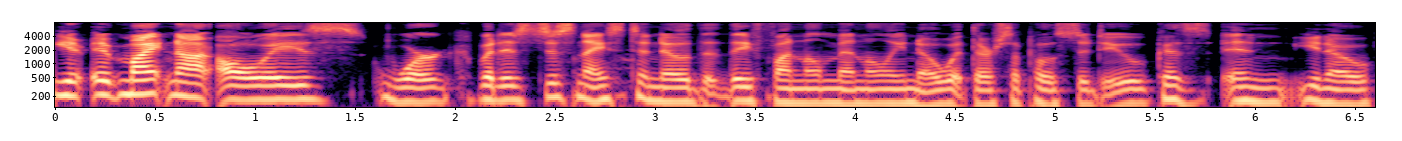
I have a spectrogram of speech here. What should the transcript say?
it might not always work, but it's just nice to know that they fundamentally know what they're supposed to do. Because in you know,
